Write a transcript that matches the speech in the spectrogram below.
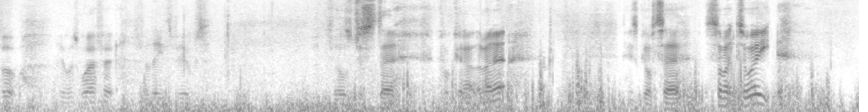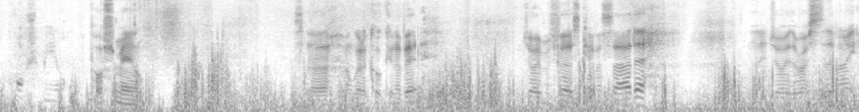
But it was worth it for these views. Phil's just uh, cooking at the minute. He's got uh, something to eat. Posh meal. Posh meal. So I'm going to cook in a bit. Enjoy my first can of cider. And enjoy the rest of the night.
